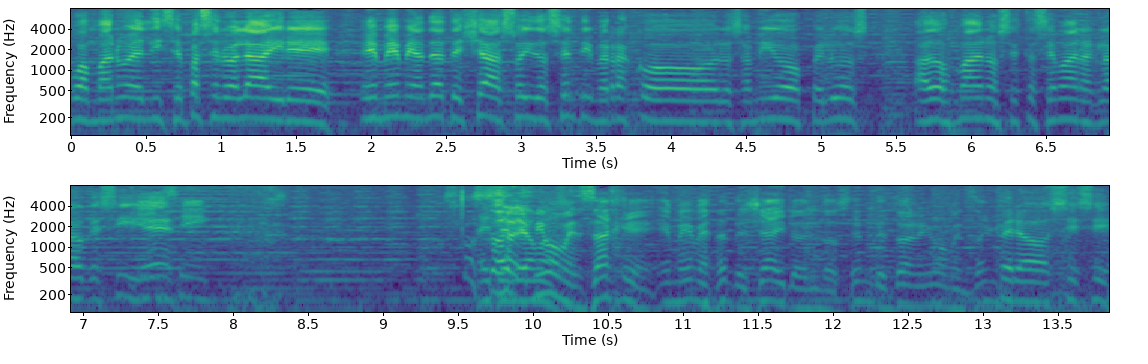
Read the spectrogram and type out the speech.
Juan Manuel dice, pásenlo al aire. MM, andate ya, soy docente y me rasco los amigos peludos a dos manos esta semana, claro que sí, ¿eh? Sí. Ahí Todo el mismo mensaje, MM andate ya y lo del docente, todo el mismo mensaje. Pero sí, sí.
